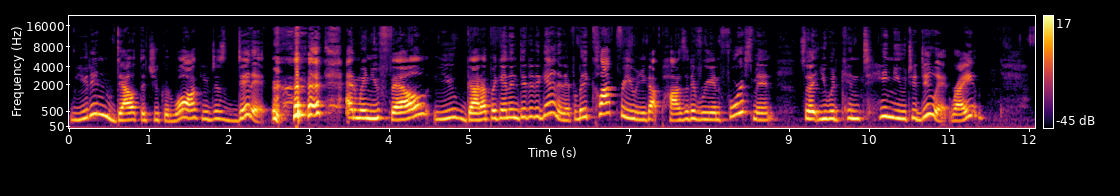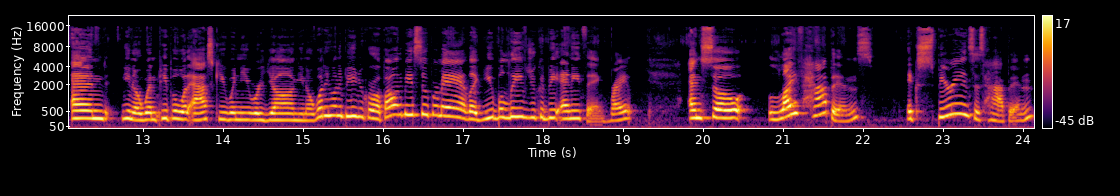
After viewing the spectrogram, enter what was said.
you didn't doubt that you could walk, you just did it. and when you fell, you got up again and did it again. And everybody clapped for you and you got positive reinforcement so that you would continue to do it, right? And, you know, when people would ask you when you were young, you know, what do you want to be when you grow up? I want to be Superman. Like you believed you could be anything, right? And so life happens, experiences happen,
